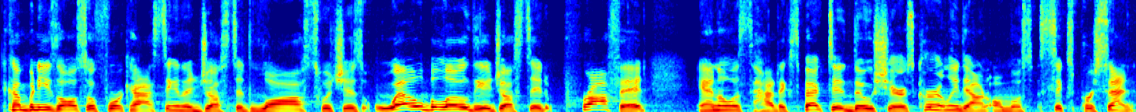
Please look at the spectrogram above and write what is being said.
The company is also forecasting an adjusted loss, which is well below the adjusted profit analysts had expected, those shares currently down almost 6%.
